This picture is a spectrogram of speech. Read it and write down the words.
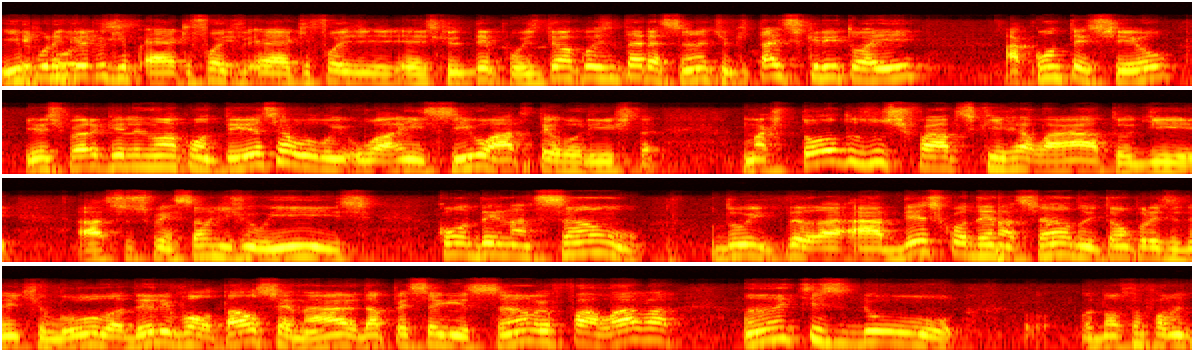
E por Depois. incrível que, é, que, foi, é, que foi escrito depois. E tem uma coisa interessante: o que está escrito aí aconteceu, e eu espero que ele não aconteça o, o- em si o ato terrorista. Mas todos os fatos que relato de a suspensão de juiz, condenação do a a descondenação do então presidente Lula, dele voltar ao cenário, da perseguição, eu falava antes do nós estamos falando em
